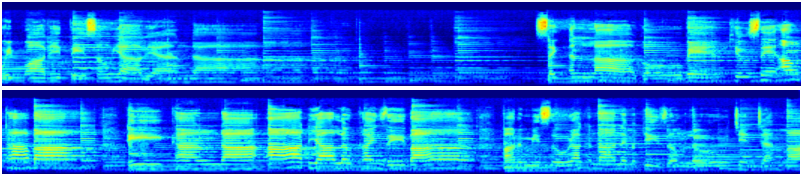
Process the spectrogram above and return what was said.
ဝေပွားပြီးတည်ဆုံးရပြန်တာ စိတ်အလားကိုပင်ဖြူစင်အောင်ထားပါဒီခန္ဓာအားတရားလောက်ခိုင်းစေပါပါရမီဆိုရာခဏနဲ့မပြည့်စုံလို့ကျင့်ကြံမှာ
